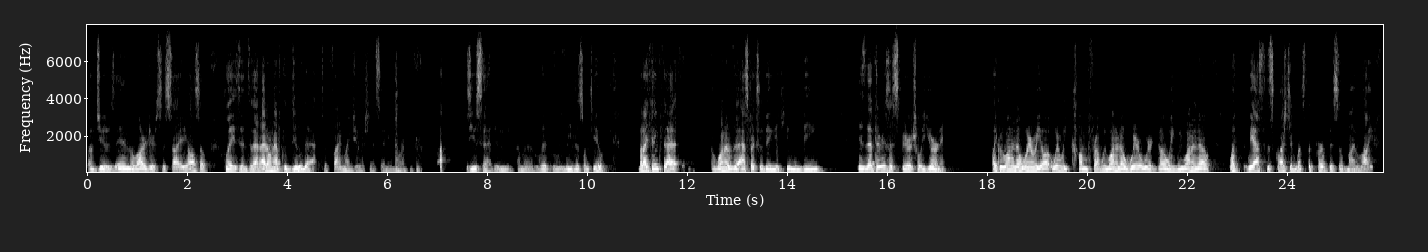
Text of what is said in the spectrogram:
of Jews in the larger society also plays into that. I don't have to do that to find my Jewishness anymore. But, as you said, and I'm going to leave this one to you. But I think that one of the aspects of being a human being is that there is a spiritual yearning. Like we want to know where we are, where we come from. We want to know where we're going. We want to know what we ask this question, what's the purpose of my life?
